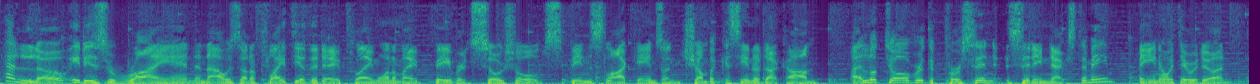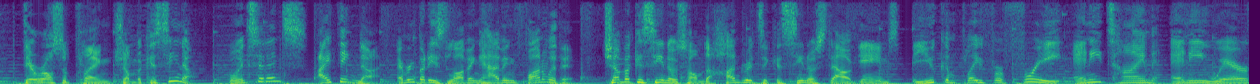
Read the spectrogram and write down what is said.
Hello, it is Ryan, and I was on a flight the other day playing one of my favorite social spin slot games on chumbacasino.com. I looked over the person sitting next to me, and you know what they were doing? They were also playing Chumba Casino. Coincidence? I think not. Everybody's loving having fun with it. Chumba Casino is home to hundreds of casino style games that you can play for free anytime, anywhere,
